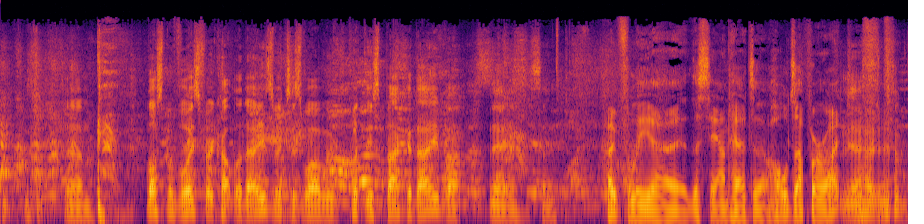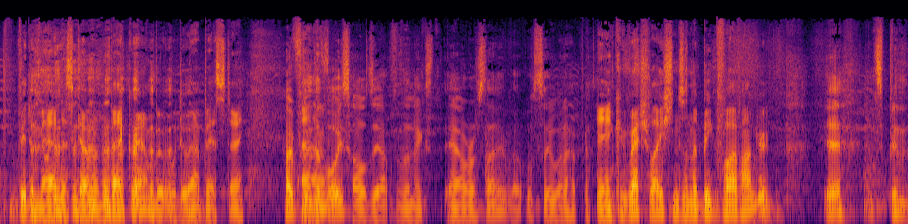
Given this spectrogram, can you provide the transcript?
um, lost my voice for a couple of days, which is why we've put this back a day. But yeah, so Hopefully, uh, the sound has, uh, holds up all right. Yeah. A bit of madness going on in the background, but we'll do our best, eh? hopefully the Um, voice holds out for the next hour or so. But we'll see what happens. And congratulations on the big 500. Yeah, it's been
